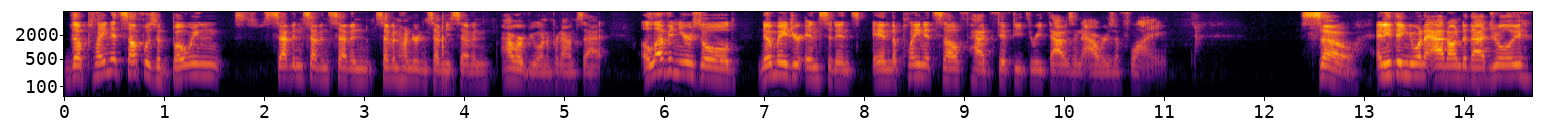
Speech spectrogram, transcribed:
The plane itself was a Boeing 777 777, however you want to pronounce that. 11 years old, no major incidents, and the plane itself had 53,000 hours of flying. So, anything you want to add on to that, Julie?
